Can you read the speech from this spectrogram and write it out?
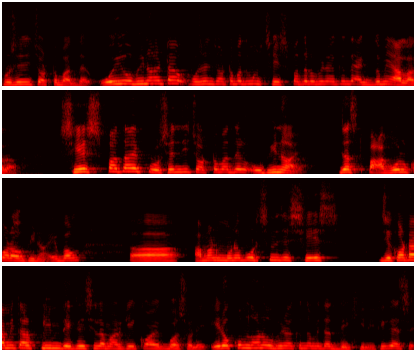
প্রসেনজিৎ চট্টোপাধ্যায়ের। ওই অভিনয়টা প্রসেনজিৎ চট্টোপাধ্যায় এবং শেষ পাতার অভিনয় কিন্তু একদমই আলাদা। শেষ পাতায় প্রসেনজিৎ চট্টোপাধ্যায়ের অভিনয় জাস্ট পাগল করা অভিনয় এবং আমার মনে পড়ছে না যে শেষ যে কটা আমি তার ফিল্ম দেখেছিলাম আর কি কয়েক বছরে, এরকম ধরনের অভিনয় কিন্তু আমি তার দেখিনি, ঠিক আছে?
